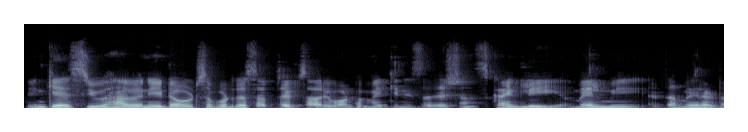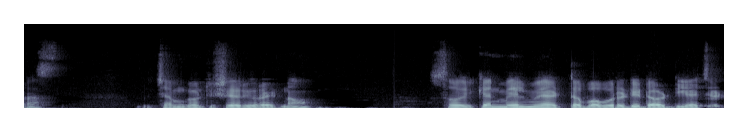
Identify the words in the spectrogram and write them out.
In case you have any doubts about the subjects or you want to make any suggestions kindly mail me at the mail address which i'm going to share you right now so you can mail me at uh, babureddy.dh at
